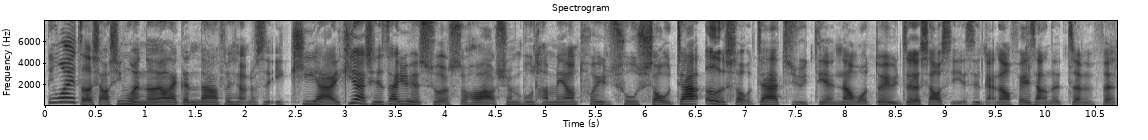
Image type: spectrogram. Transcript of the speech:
另外一则小新闻呢，要来跟大家分享，就是 IKEA。IKEA 其实在月初的时候啊，宣布他们要推出首家二手家具店。那我对于这个消息也是感到非常的振奋。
